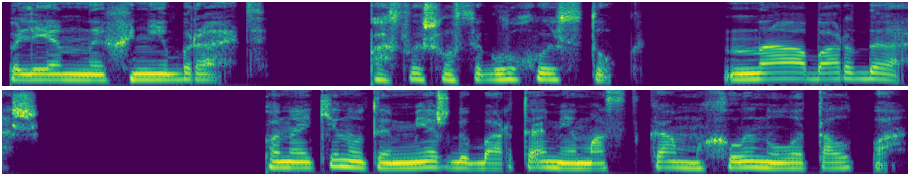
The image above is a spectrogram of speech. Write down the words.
«Пленных не брать!» Послышался глухой стук. «На абордаж!» По накинутым между бортами мосткам хлынула толпа.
